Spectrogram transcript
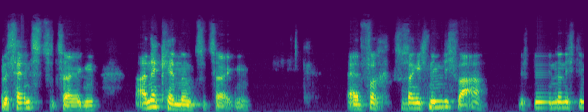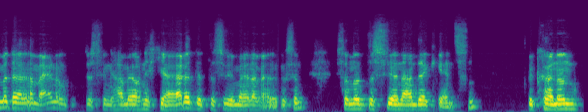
Präsenz zu zeigen, Anerkennung zu zeigen. Einfach zu sagen, ich nehme dich wahr. Ich bin ja nicht immer deiner Meinung, deswegen haben wir auch nicht geheiratet, dass wir meiner Meinung sind, sondern dass wir einander ergänzen. Wir können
